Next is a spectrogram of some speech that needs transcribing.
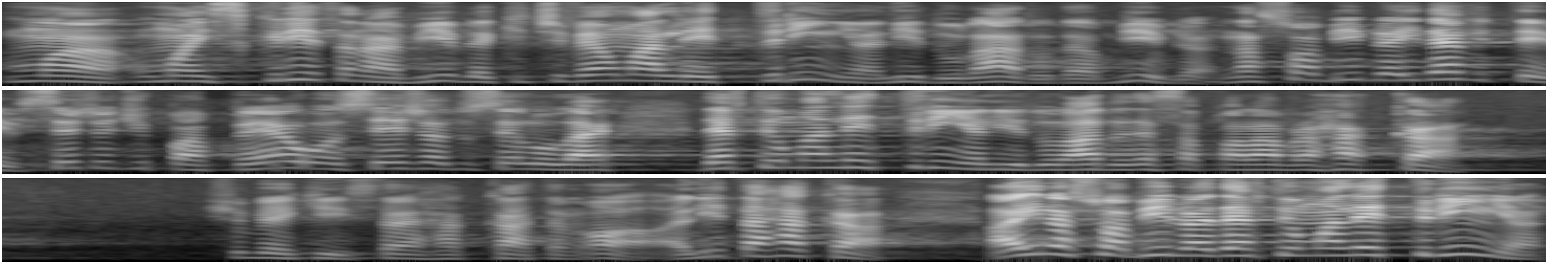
uma, uma escrita na Bíblia que tiver uma letrinha ali do lado da Bíblia, na sua Bíblia aí deve ter, seja de papel ou seja do celular, deve ter uma letrinha ali do lado dessa palavra racá. Deixa eu ver aqui, está racá também. Ó, ali está racá. Aí na sua Bíblia deve ter uma letrinha.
